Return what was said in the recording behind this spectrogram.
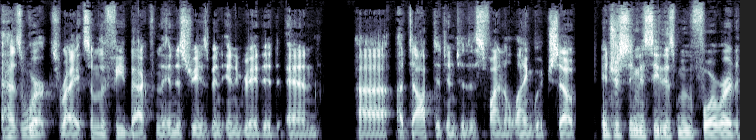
has worked. Right, some of the feedback from the industry has been integrated and uh, adopted into this final language. So interesting to see this move forward.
